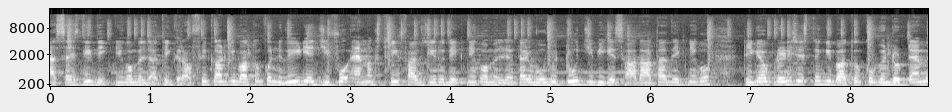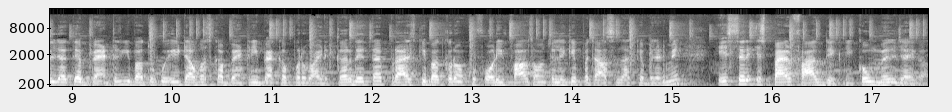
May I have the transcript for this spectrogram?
S S D देखने को मिल जाती है। ग्राफिक कार्ड की बातों को Nvidia GeForce M X three five zero देखने को मिल जाता है। वो भी टू जी बी के साथ आता है देखने को, ठीक है? ऑपरेटिंग सिस्टम की बातों को विंडो टेन मिल जाती है। बैटरी की बातों को एट आवर्स का बैटरी बैकअप प्रोवाइड कर देता है। प्राइस की बात करूँ, आपको फोर्टी फाइव थाउज़ेंड से लेकर पचास हज़ार के बजट में, इस सर स्पायर फाइव देखने को मिल जाएगा।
